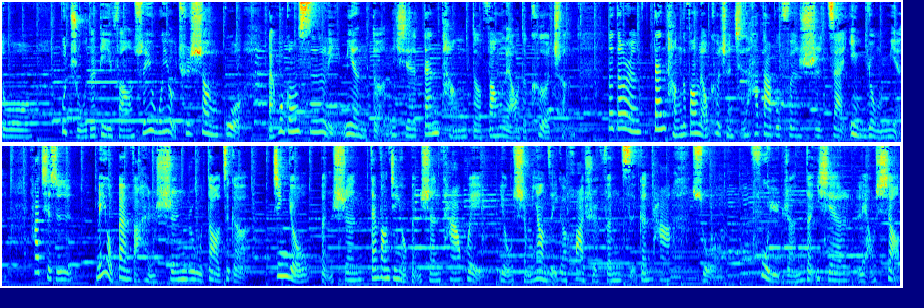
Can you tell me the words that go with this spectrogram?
多不足的地方，所以我有去上过百货公司里面的那些单堂的芳疗的课程。那当然，单堂的芳疗课程其实它大部分是在应用面，它其实没有办法很深入到这个。精油本身，单方精油本身，它会有什么样子一个化学分子，跟它所赋予人的一些疗效。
